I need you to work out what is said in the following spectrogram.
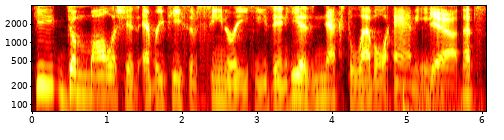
he demolishes every piece of scenery he's in. He is next level hammy. yeah, that's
